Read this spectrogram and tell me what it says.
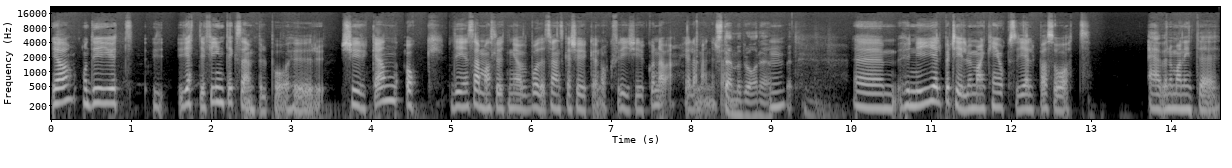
Ja, och det är ju ett jättefint exempel på hur kyrkan och det är en sammanslutning av både Svenska kyrkan och frikyrkorna, va? hela människan. Stämmer bra det. Mm. Ehm, hur ni hjälper till, men man kan ju också hjälpas åt även om man inte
